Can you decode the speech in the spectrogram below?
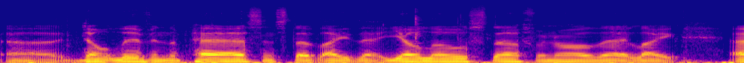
Uh, don't live in the past and stuff like that YOLO stuff and all that like I,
